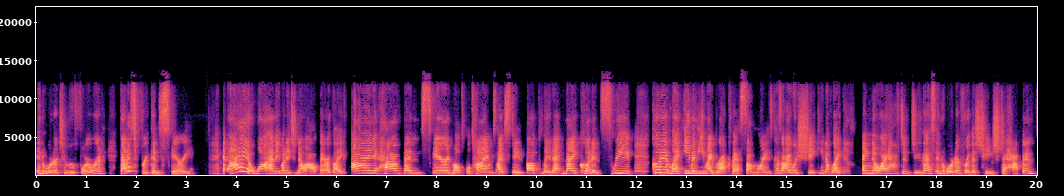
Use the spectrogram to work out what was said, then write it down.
in order to move forward, that is freaking scary. And I want anybody to know out there like, I have been scared multiple times. I've stayed up late at night, couldn't sleep, couldn't mm. like even eat my breakfast some mornings because I was shaking of like, I know I have to do this in order for this change to happen,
